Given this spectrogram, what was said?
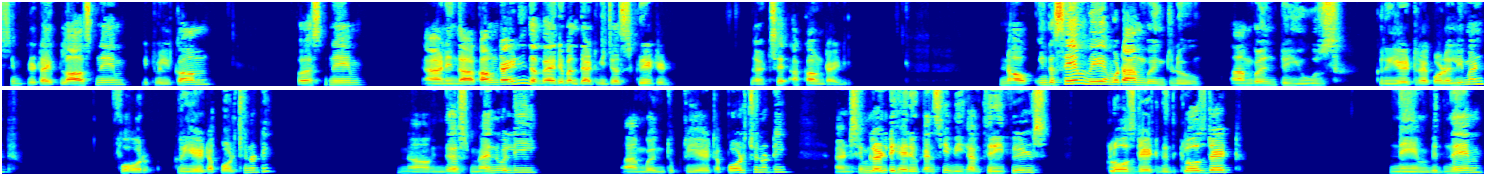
simply type last name it will come first name and in the account id the variable that we just created. Let's say account id now in the same way what i'm going to do i'm going to use create record element for create opportunity. Now in this manually i'm going to create opportunity. And similarly here you can see we have three fields. Close date with close date. Name with name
